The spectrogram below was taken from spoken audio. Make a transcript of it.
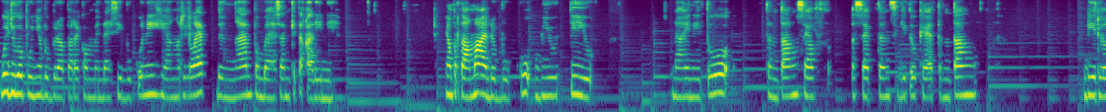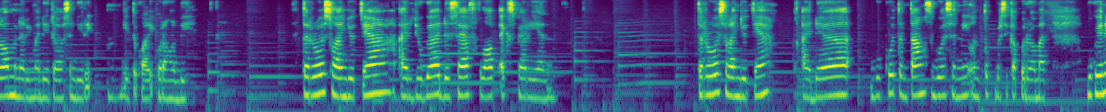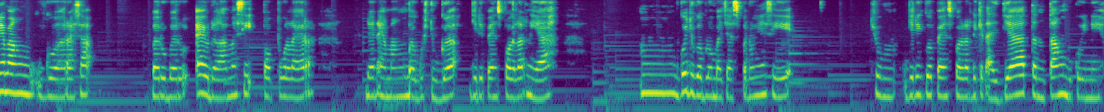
Gue juga punya beberapa rekomendasi buku nih yang relate dengan pembahasan kita kali ini. Yang pertama ada buku Beauty You. Nah, ini tuh tentang self acceptance gitu kayak tentang diri lo menerima diri lo sendiri gitu kali kurang lebih. Terus selanjutnya ada juga The Self Love Experience. Terus selanjutnya ada buku tentang sebuah seni untuk bersikap bodo amat. Buku ini emang gue rasa baru-baru eh udah lama sih populer dan emang bagus juga jadi pengen spoiler nih ya gue juga belum baca sepenuhnya sih. Cum, jadi gue pengen spoiler dikit aja tentang buku ini.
